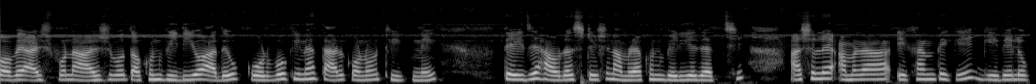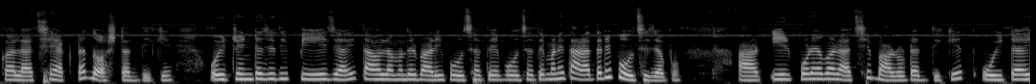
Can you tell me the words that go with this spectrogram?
কবে আসব না আসব, তখন ভিডিও আদেও করব কি না তার কোনো ঠিক নেই। তো এই যে হাওড়া স্টেশন আমরা এখন বেরিয়ে যাচ্ছি। আসলে আমরা এখান থেকে গেদে লোকাল আছে একটা দশটার দিকে। ওই ট্রেনটা যদি পেয়ে যাই তাহলে আমাদের বাড়ি পৌঁছাতে পৌঁছাতে মানে তাড়াতাড়ি পৌঁছে যাব। আর এরপরে আবার আছে বারোটার দিকে। ওইটাই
